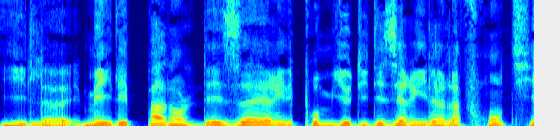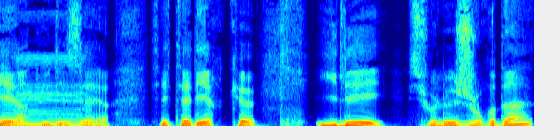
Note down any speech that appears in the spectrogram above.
il, mais il n'est pas dans le désert, il est pas au milieu du désert, il est à la frontière du Mm. désert. C'est-à-dire que il est sur le Jourdain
